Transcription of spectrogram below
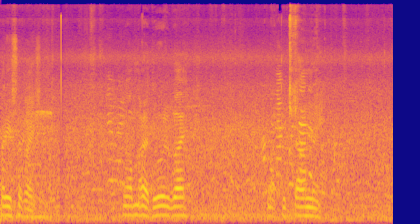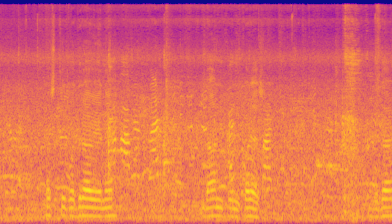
કરી શકાય છે. અમારા ધોળભાઈ ના પિતાને હસ્તી પધરાવી અને દાન પૂન કરે છે. બધા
